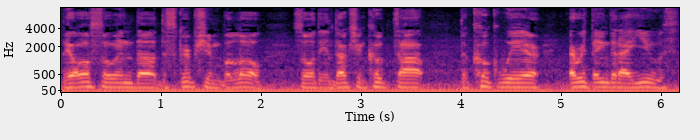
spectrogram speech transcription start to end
they're also in the description below. So the induction cooktop, the cookware, everything that I use,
